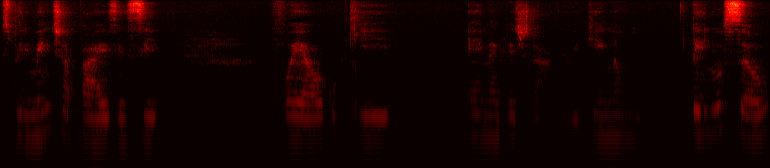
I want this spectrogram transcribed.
Experimente a Paz em si. Foi algo que é inacreditável. E quem não tem noção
